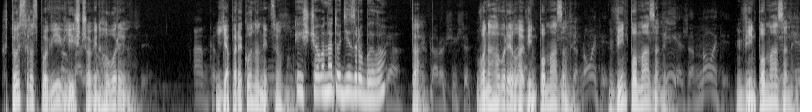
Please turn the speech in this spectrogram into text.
Хтось розповів їй, що він говорив. Я переконаний в цьому. І що вона тоді зробила? Так. Вона говорила: він помазаний. Він помазаний. Він помазаний.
